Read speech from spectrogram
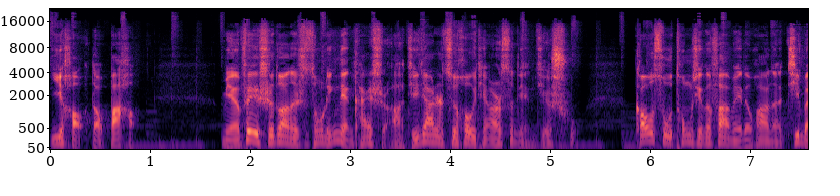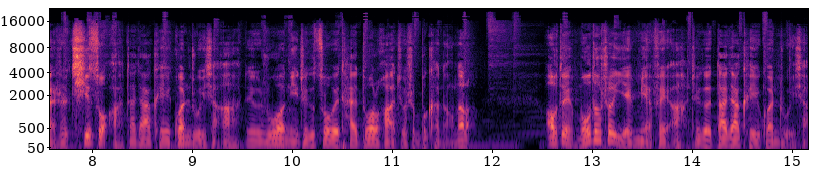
一号到八号，免费时段呢是从零点开始啊，节假日最后一天二十四点结束。高速通行的范围的话呢，基本是七座啊，大家可以关注一下啊。这个如果你这个座位太多的话，就是不可能的了。哦，对，摩托车也免费啊，这个大家可以关注一下。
